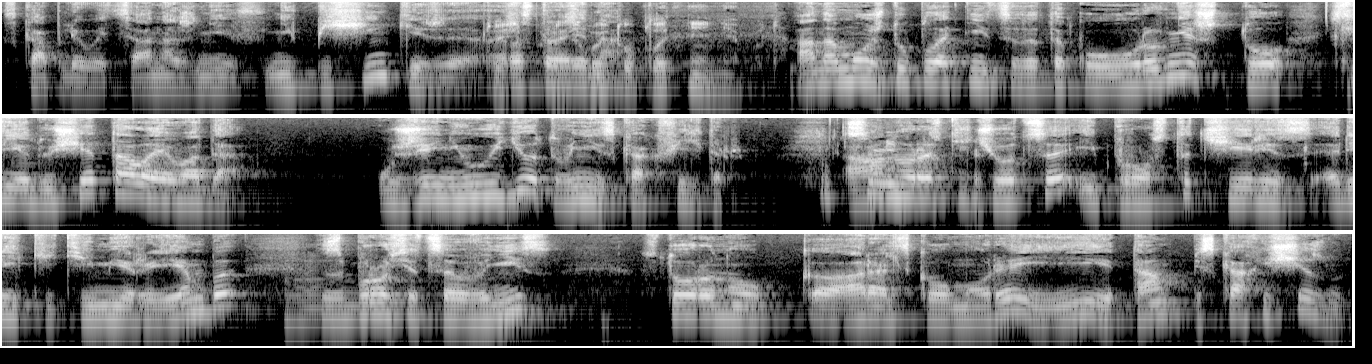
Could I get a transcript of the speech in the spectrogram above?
скапливается. Она же не, не в песчинке же То есть растворена. происходит уплотнение. Потом. Она может уплотниться до такого уровня, что следующая талая вода уже не уйдет вниз, как фильтр. А оно растечется и просто через реки Тимир и Эмба угу. сбросится вниз в сторону Аральского моря и там в песках исчезнут.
